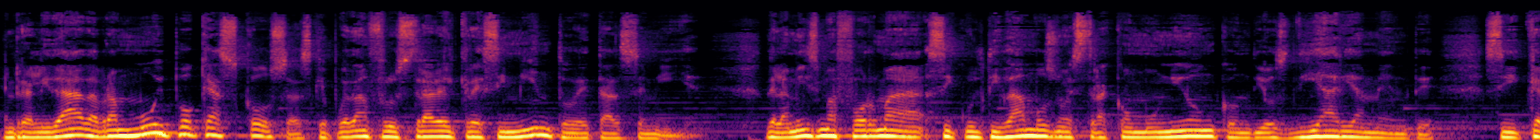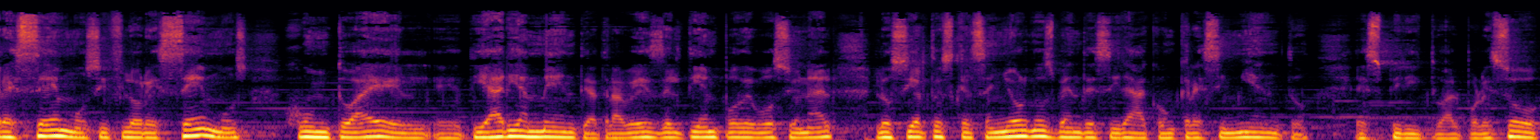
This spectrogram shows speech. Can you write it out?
En realidad habrá muy pocas cosas que puedan frustrar el crecimiento de tal semilla. De la misma forma, si cultivamos nuestra comunión con Dios diariamente, si crecemos y florecemos junto a Él eh, diariamente a través del tiempo devocional, lo cierto es que el Señor nos bendecirá con crecimiento espiritual. Por eso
